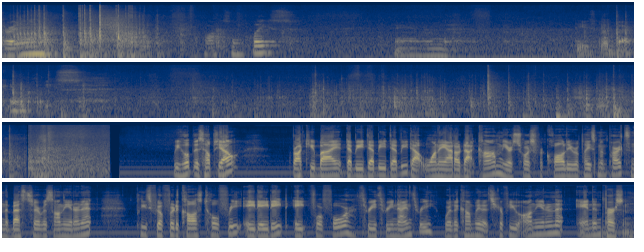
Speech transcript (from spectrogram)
Right in place and these go back in place. We hope this helps you out. Brought to you by www.1aauto.com, your source for quality replacement parts and the best service on the internet. Please feel free to call us toll free 888 844 3393. We're the company that's here for you on the internet and in person.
